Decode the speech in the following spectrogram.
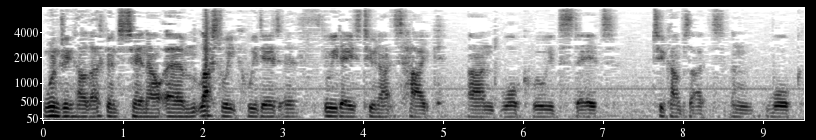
wondering how that's going to turn out. Um, last week we did a three days, two nights hike and walk where we'd stay at two campsites and walk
